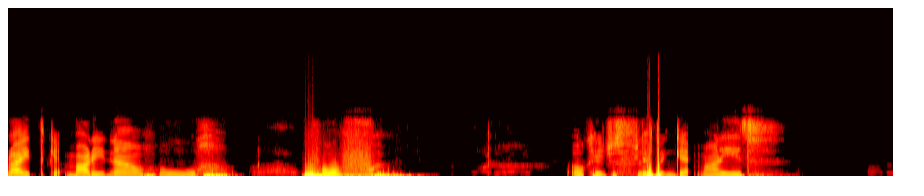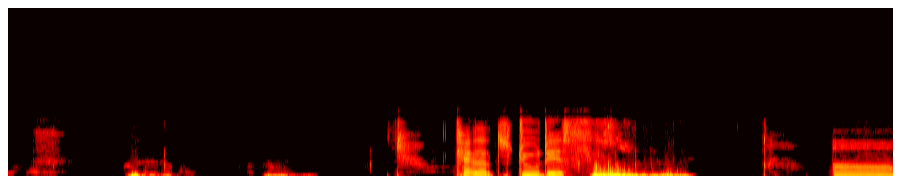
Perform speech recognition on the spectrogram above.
Right, get married now. Ooh. Ooh. Okay, just flip and get married. Okay, let's do this. Uh.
